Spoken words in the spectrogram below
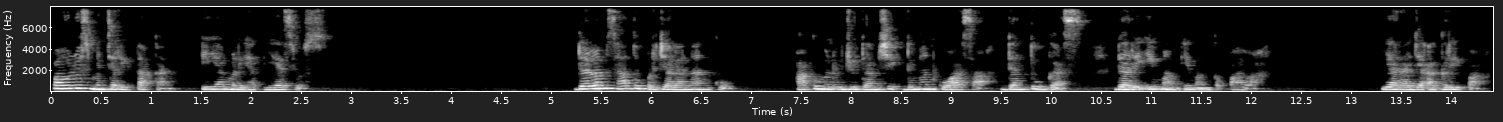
Paulus menceritakan ia melihat Yesus. Dalam satu perjalananku, aku menuju Damsyik dengan kuasa dan tugas dari imam-imam kepala. Ya Raja Agripa,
